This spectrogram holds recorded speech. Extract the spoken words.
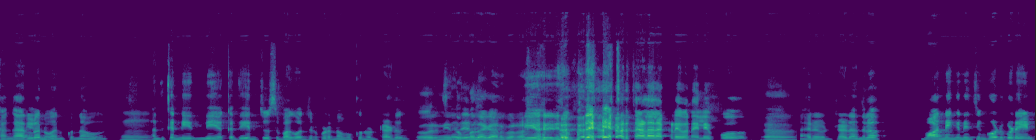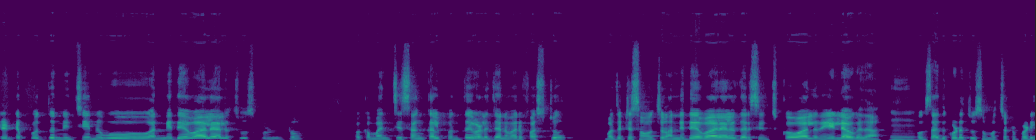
కంగారులో నువ్వు అనుకున్నావు. అందుకని నీ నీ యొక్క దీన్ని చూసి భగవంతుడు కూడా నవ్వుకుని ఉంటాడు. ఎక్కడ తాళాలు అక్కడే ఉన్నాయి లేపో ఆ, అని ఉంటాడు. అందులో మార్నింగ్ నుంచి ఇంకోటి కూడా ఏంటంటే పొద్దున్న నుంచి నువ్వు అన్ని దేవాలయాలు చూసుకుంటూ ఒక మంచి సంకల్పంతో ఇవాళ జనవరి ఫస్ట్ మొదటి సంవత్సరం అన్ని దేవాలయాలు దర్శించుకోవాలని వెళ్ళావు కదా. ఒకసారి అది కూడా చూసి ముచ్చటపడి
